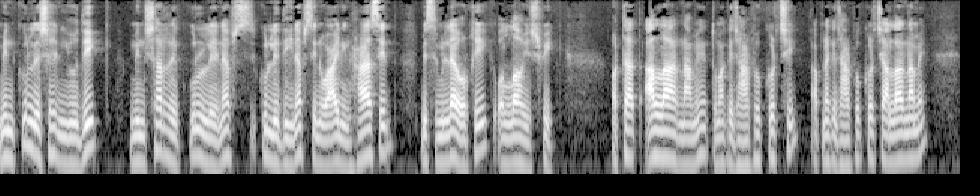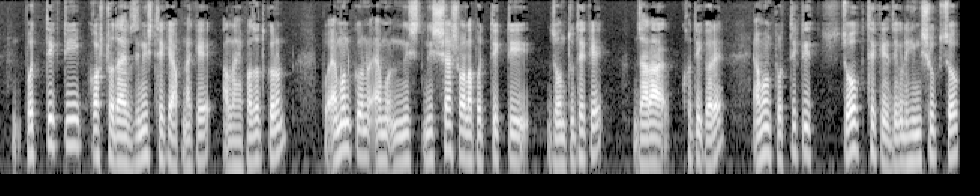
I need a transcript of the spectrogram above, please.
মিন কুল্লে শাহিন ইউদিক। মিন শার্রে কুল্লে কুল্লে দি নফসিন ওয়াইনিন হাসিদ। বিসমিল্লাহ ওরকিক ওল্লাহ ইশফিক। অর্থাৎ আল্লাহর নামে তোমাকে ঝাড়ফুঁক করছি, আপনাকে ঝাড়ফুঁক করছি আল্লাহর নামে। প্রত্যেকটি কষ্টদায়ক জিনিস থেকে আপনাকে আল্লাহ হেফাজত করুন। এমন কোন নিঃশ্বাসওয়ালা প্রত্যেকটি জন্তু থেকে যারা ক্ষতি করে, এমন প্রত্যেকটি চোখ থেকে যেগুলি হিংসুক চোখ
